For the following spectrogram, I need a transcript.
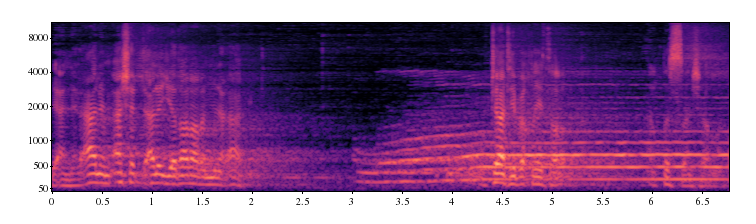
لأن العالم أشد علي ضررا من العابد. وتأتي بقية القصة إن شاء الله.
